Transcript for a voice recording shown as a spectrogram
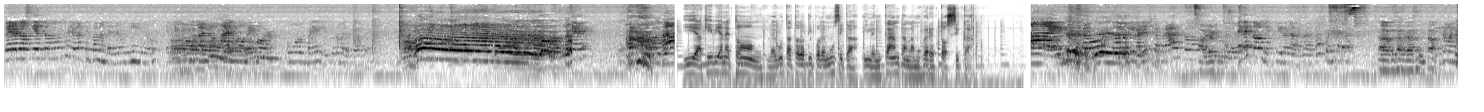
Pero lo siento mucho, yo no estoy para mantener un niño. Estoy buscando algo mejor. Un hombre y tú no me lo puedes ofrecer. Y aquí viene Tom, le gusta todo tipo de música y le encantan las mujeres tóxicas. Ay. Ah, pues me voy a sentar. No, no, no.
